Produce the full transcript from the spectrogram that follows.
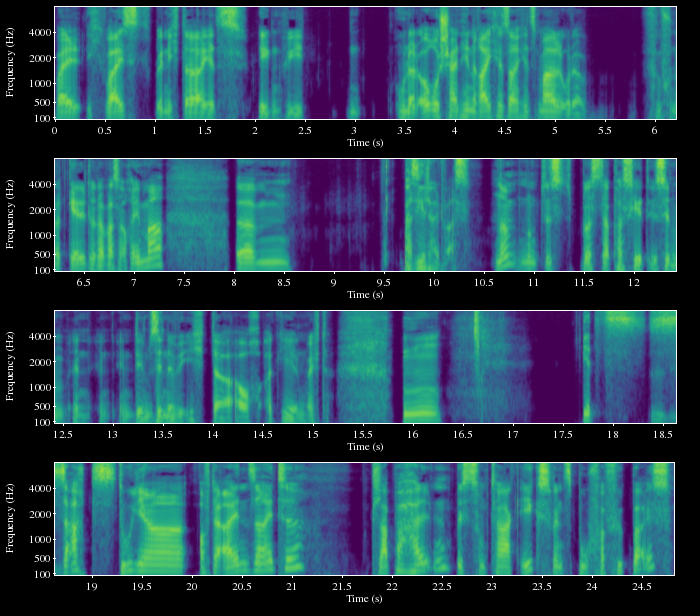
weil ich weiß, wenn ich da jetzt irgendwie 100 Euro Schein hinreiche, sage ich jetzt mal, oder 500 Geld oder was auch immer, ähm, passiert halt was. Ne? Und das, was da passiert, ist im, in, in, in dem Sinne, wie ich da auch agieren möchte. Mm, jetzt sagst du ja auf der einen Seite, Klappe halten bis zum Tag X, wenn das Buch verfügbar ist.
